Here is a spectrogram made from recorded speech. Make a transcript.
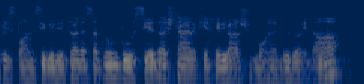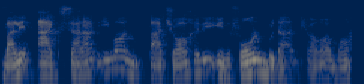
responsibility نسبت اون بورسیه داشتن که خیلی براشون مهم بود و اینا. ولی اکثرا این بچه ها خیلی inform بودن که آقا ما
